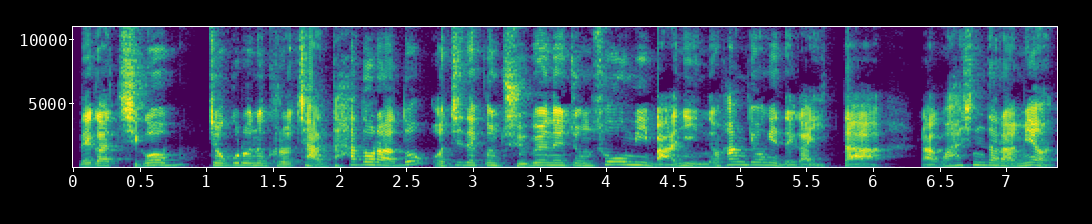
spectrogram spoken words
내가 직업적으로는 그렇지 않다 하더라도 어찌됐건 주변에 좀 소음이 많이 있는 환경에 내가 있다 라고 하신다라면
